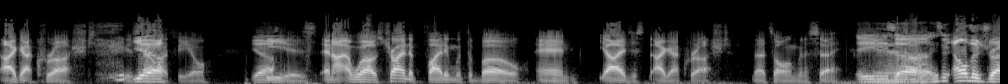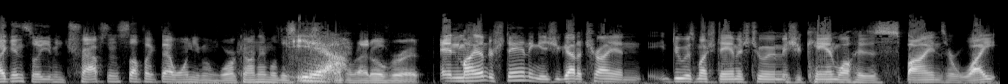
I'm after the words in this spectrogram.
I got crushed. Is Yeah. how I feel. yeah. He is, and I well, I was trying to fight him with the bow, and yeah, I just I got crushed. That's all I'm gonna say. He's Yeah. uh he's an elder dragon, so even traps and stuff like that won't even work on him. We'll just Yeah. right over it. And my understanding is you got to try and do as much damage to him as you can while his spines are white,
